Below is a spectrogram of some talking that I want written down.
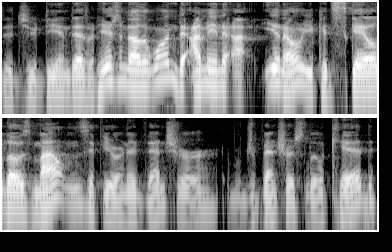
The Judean desert. Here's another one. I mean, uh, you know, you could scale those mountains if you're an adventurer, adventurous little kid.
